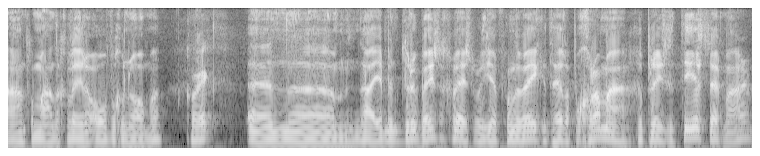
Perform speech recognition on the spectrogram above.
aantal maanden geleden overgenomen. Correct. En nou, je bent druk bezig geweest, want je hebt van de week het hele programma gepresenteerd, zeg maar.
